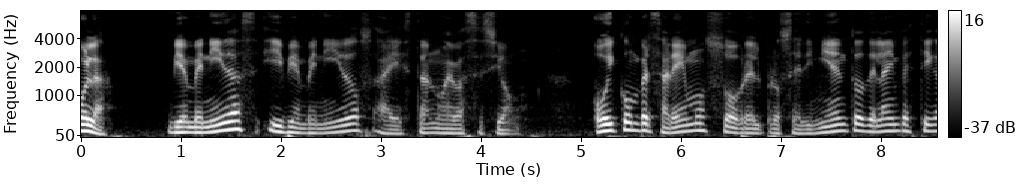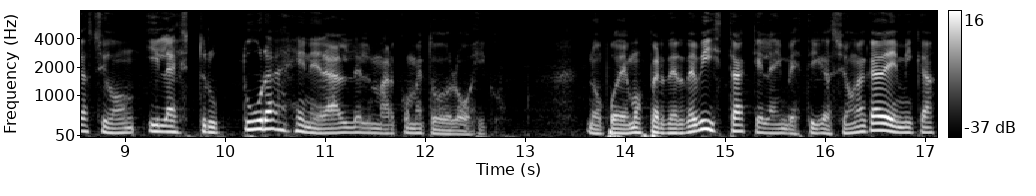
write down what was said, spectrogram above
Hola, bienvenidas y bienvenidos a esta nueva sesión. Hoy conversaremos sobre el procedimiento de la investigación y la estructura general del marco metodológico. No podemos perder de vista que la investigación académica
